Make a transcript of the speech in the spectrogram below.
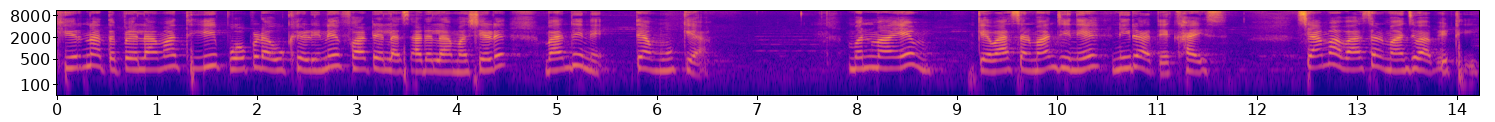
ખીરના તપેલામાંથી પોપડા ઉખેડીને ફાટેલા સાડલામાં શેડે બાંધીને ત્યાં મૂક્યા. મનમાં એમ કે વાસણ માંજીને નિરાતે ખાઈશ. શ્યામા વાસણ માંજવા બેઠી.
